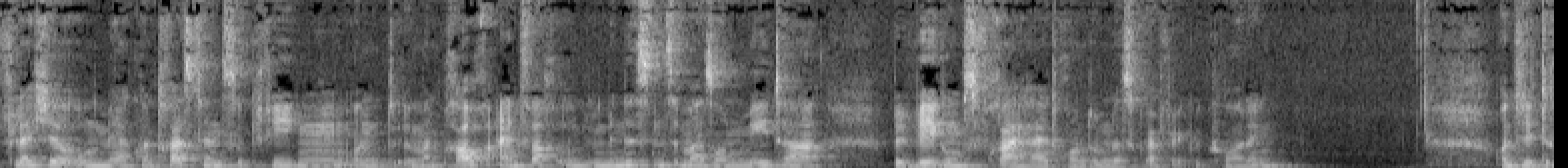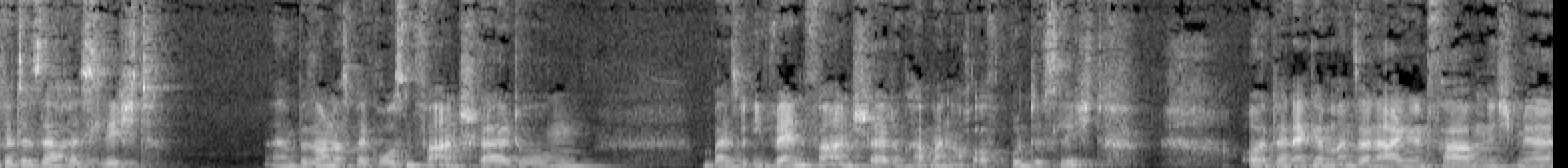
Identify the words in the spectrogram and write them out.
Fläche, um mehr Kontrast hinzukriegen. Und man braucht einfach irgendwie mindestens immer so einen Meter Bewegungsfreiheit rund um das Graphic Recording. Und die dritte Sache ist Licht. Äh, besonders bei großen Veranstaltungen, bei so Eventveranstaltungen hat man auch oft buntes Licht. Und dann erkennt man seine eigenen Farben nicht mehr.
